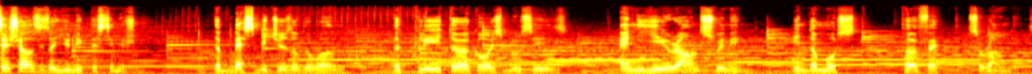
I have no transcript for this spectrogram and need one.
Seychelles is a unique destination. The best beaches of the world, the clear turquoise blue seas, and year-round swimming in the most perfect surroundings.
